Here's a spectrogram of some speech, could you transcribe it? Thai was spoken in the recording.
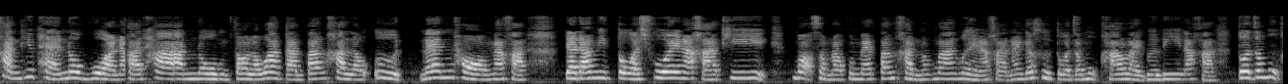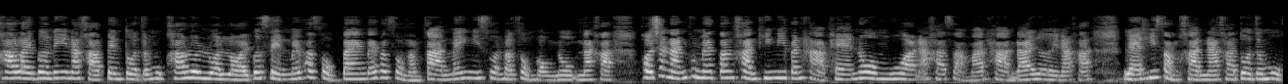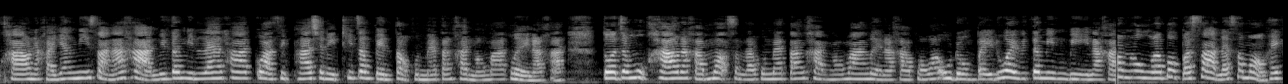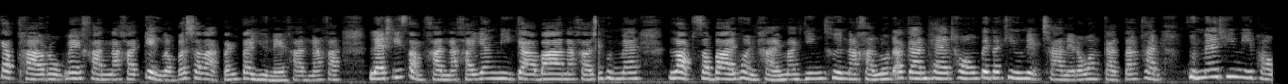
ครรภ์ที่แพ้นมวัวนะคะ ทานนมตอนระหว่างการตั้งครรภ์แล้วอืดแน่นท้องนะคะดาด้ามีตัวช่วยนะคะ ที่เหมาะสำหรับคุณแม่ตั้งครรภ์มากๆเลยนะคะ นั่นก็คือตัวจมูกข้าวไลเบอรี่นะคะ ตัวจมูกข้าวไลเบอรี่นะคะ เป็นตัวจมูกข้าวล้วนๆร้อยเปอร์เซ็นต์ไม่ผสมแป้งไม่ผสมน้ำตาลไม่มีส่วนผสมของนมนะคะ เพราะฉะนั้นคุณแม่ตั้งครรภ์ที่มีปัญหาแพ้นมวัวนะคะ สามารถทานได้เลยนะคะ และที่สำคัญนะคะ ตัวจมูกข้าวนะคะ ยังมีสารอาหารวิตามินแร่ธาตุกว่า 15 ชนิดที่จำเป็นต่อคุณแม่ตั้งครรภ์มากๆเลยนะคะ ตัวจมูกข้าวนะคะ เหมาะสำหรับคุณแม่ตั้งครรภ์มากๆเลยนะคะ เพราะว่าอุดมไปด้วยวิตามิน B นะคะบำรุงระบบประสาทและสมองให้กับทารกในครรภ์นะคะ เก่งแล้วก็ฉลาดตั้งแต่อยู่ในครรภ์นะคะ และที่สำคัญนะคะยังมีกาบานะคะให้คุณแม่หลับสบายผ่อนคลายมากยิ่งขึ้นนะคะ ลดอาการแพ้ท้องเป็นตะคริวเหน็บชาในระหว่างการตั้งครรภ์คุณแม่ที่มีภาวะ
